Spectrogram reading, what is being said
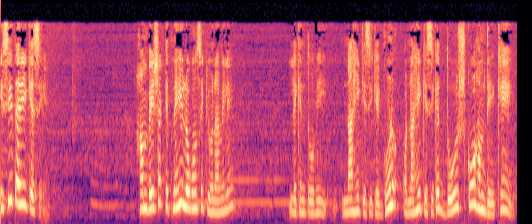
इसी तरीके से हम बेशक कितने ही लोगों से क्यों ना मिले, लेकिन तो भी ना ही किसी के गुण और ना ही किसी के दोष को हम देखें।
